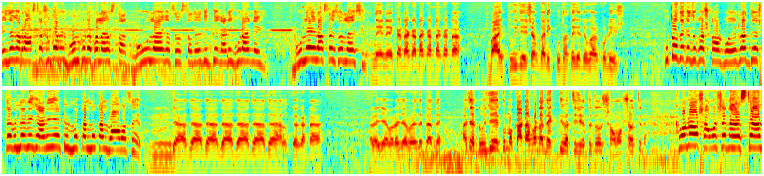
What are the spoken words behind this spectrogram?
এই জায়গার রাস্তা শুধু আমি ভুল করে ফেলাই ওস্তাদ। ভুল হয়ে গেছে ওস্তাদ। এই দিক দিয়ে গাড়ি ঘুরাই নেই। ভুলে এই রাস্তায় চলে আসি। নে নে কাটা কাটা কাটা কাটা। ভাই তুই যে এইসব গাড়ি কোথা থেকে জোগাড় করিস? কোথা থেকে জোগাড় করব? এটা দেশ ট্রাভেলেরই গাড়ি একটু লোকাল লোকাল ভাব আছে। যা যা যা যা যা যা যা হালকা কাটা। বারে যা বারে যা বারে যা টান আচ্ছা তুই যে কোনো কাটা ফাটা দেখতে পাচ্ছিস সেটা তো সমস্যা হচ্ছে না? কোনো সমস্যা নাই ওস্তাদ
